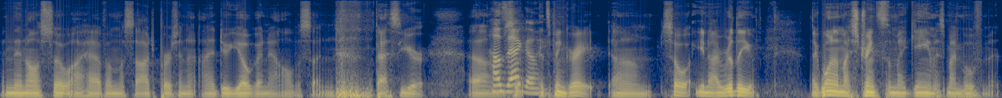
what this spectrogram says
and then also I have a massage person. I do yoga now. All of a sudden, past year. Um, How's that so going? It's been great. Um, so you know, I really like one of my strengths of my game is my movement,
